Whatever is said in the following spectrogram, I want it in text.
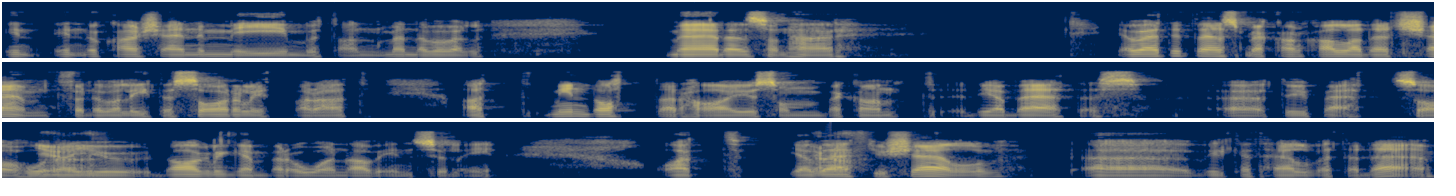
inte, inte kanske en meme utan, men det var väl mer en sån här jag vet inte ens om jag kan kalla det ett skämt för det var lite sorgligt bara att, att min dotter har ju som bekant diabetes uh, typ 1 så hon yeah. är ju dagligen beroende av insulin och att jag yeah. vet ju själv uh, vilket helvete det är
